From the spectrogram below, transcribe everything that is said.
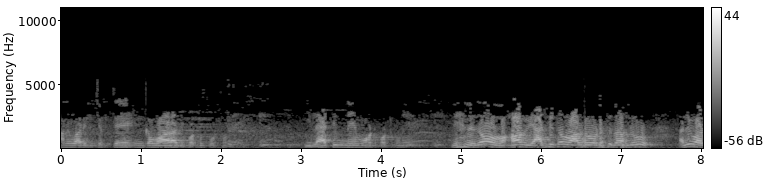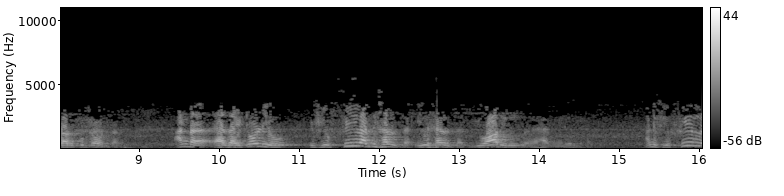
అని వాడికి చెప్తే ఇంకా వాడు అది పట్టుకుంటుంటాడు ఈ లాటిన్ నేమ్ ఒకటి పట్టుకుని నేను ఏదో మహా వ్యాధితో బాధపడుతున్నాను అని వాడు అనుకుంటూ ఉంటాడు. And as I told you if you feel at health ill health you are ill having ill health and if you feel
